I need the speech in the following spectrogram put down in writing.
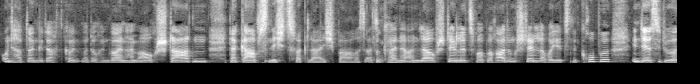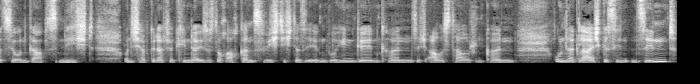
und habe dann gedacht, könnte man doch in Weinheim auch starten. Da gab es nichts Vergleichbares, also okay. keine Anlaufstelle, zwar Beratungsstellen, aber jetzt eine Gruppe in der Situation gab es nicht. Und ich habe gedacht, für Kinder ist es doch auch ganz wichtig, dass sie irgendwo hingehen können, sich austauschen können, unter Gleichgesinnten sind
